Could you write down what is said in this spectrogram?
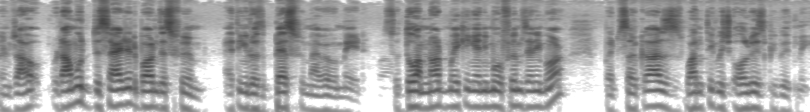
when Ramu decided about this film I think it was the best film I have ever made so though I am not making any more films anymore but Sarkar is one thing which always be with me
